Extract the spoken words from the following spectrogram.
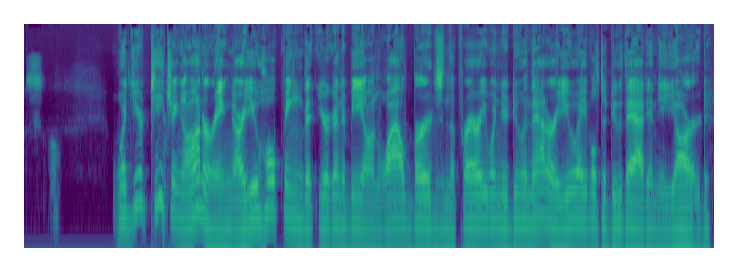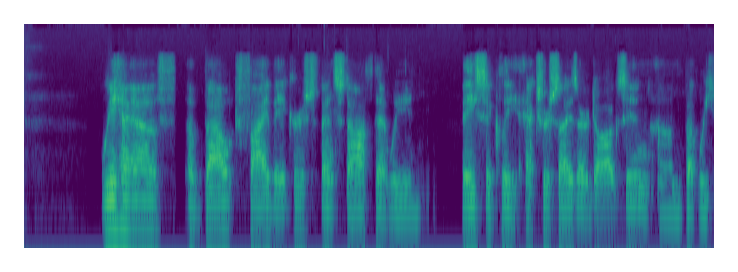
So. When you're teaching honoring, are you hoping that you're going to be on wild birds in the prairie when you're doing that, or are you able to do that in the yard? We have about five acres fenced off that we basically exercise our dogs in, um, but we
